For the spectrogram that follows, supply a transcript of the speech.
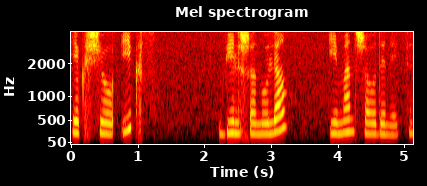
якщо х більше нуля і менше одиниці.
